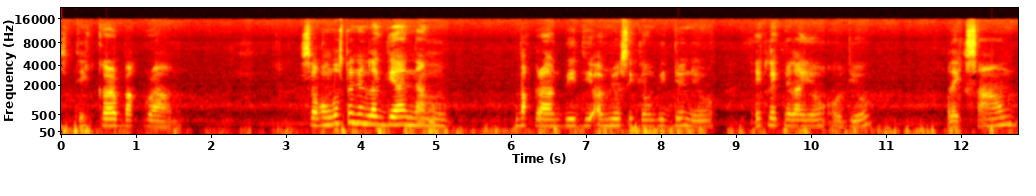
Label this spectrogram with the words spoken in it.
sticker, background. So, kung gusto nyo lagyan ng background video or music yung video nyo, i-click nyo lang yung audio, click sound,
